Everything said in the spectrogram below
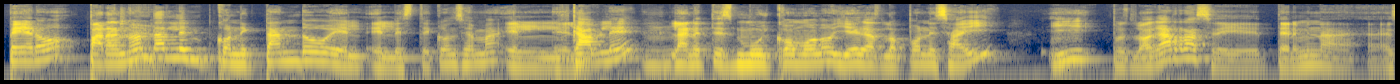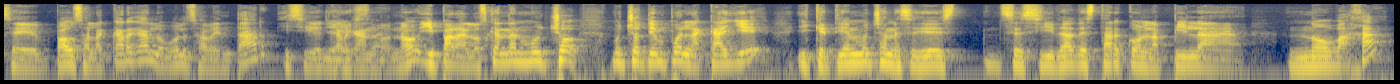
Pero para no andarle conectando el, el, este, ¿cómo se llama? El, El- cable, la neta es muy cómodo. Llegas, lo pones ahí. Y pues lo agarras, se termina, se pausa la carga, lo vuelves a aventar y sigue cargando, está. ¿no? Y para los que andan mucho, mucho tiempo en la calle y que tienen mucha necesidad de estar con la pila no baja,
